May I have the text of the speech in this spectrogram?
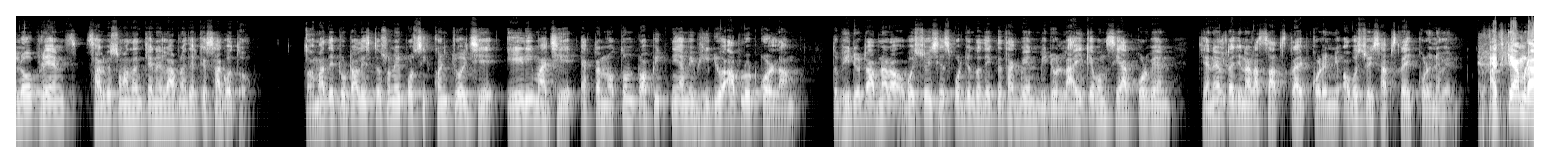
হ্যালো ফ্রেন্ডস সার্ভে সমাধান চ্যানেলে আপনাদেরকে স্বাগত। তো আমাদের টোটাল স্টেশনের প্রশিক্ষণ চলছে। এরই মাঝে একটা নতুন টপিক নিয়ে আমি ভিডিও আপলোড করলাম। তো ভিডিওটা আপনারা অবশ্যই শেষ পর্যন্ত দেখতে থাকবেন ভিডিও লাইক এবং শেয়ার করবেন। চ্যানেলটা যেনারা সাবস্ক্রাইব করেননি, অবশ্যই সাবস্ক্রাইব করে নেবেন। আজকে আমরা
